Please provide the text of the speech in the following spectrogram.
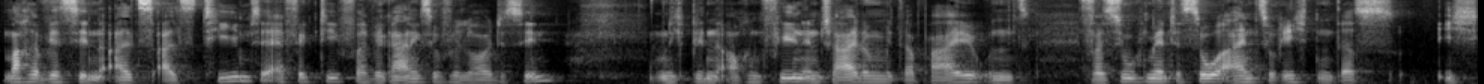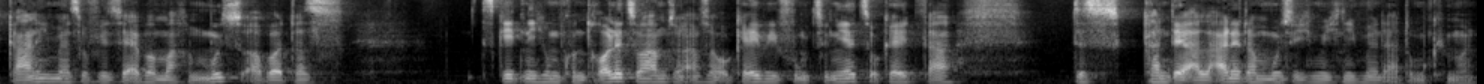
mache. Wir sind als, als Team sehr effektiv, weil wir gar nicht so viele Leute sind. Und ich bin auch in vielen Entscheidungen mit dabei und versuche mir das so einzurichten, dass ich gar nicht mehr so viel selber machen muss, aber dass es geht nicht um Kontrolle zu haben, sondern einfach, okay, wie funktioniert es, okay, da, das kann der alleine, da muss ich mich nicht mehr darum kümmern.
